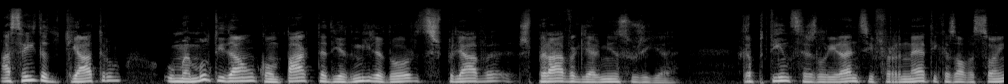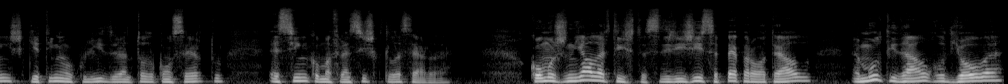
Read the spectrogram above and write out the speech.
À saída do teatro, uma multidão compacta de admiradores se espelhava, esperava Guilhermina Sugia, repetindo-se as delirantes e frenéticas ovações que a tinham acolhido durante todo o concerto, assim como a Francisco de Lacerda. Como o genial artista se dirigisse a pé para o hotel, a multidão rodeou-a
